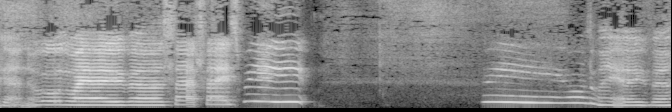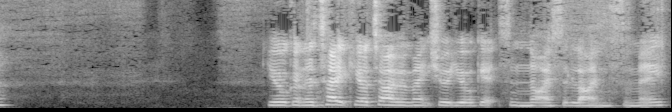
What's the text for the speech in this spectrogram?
Going all the way over, sad face, wee, wee, all the way over. You're going to take your time and make sure you'll get some nicer lines than me.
